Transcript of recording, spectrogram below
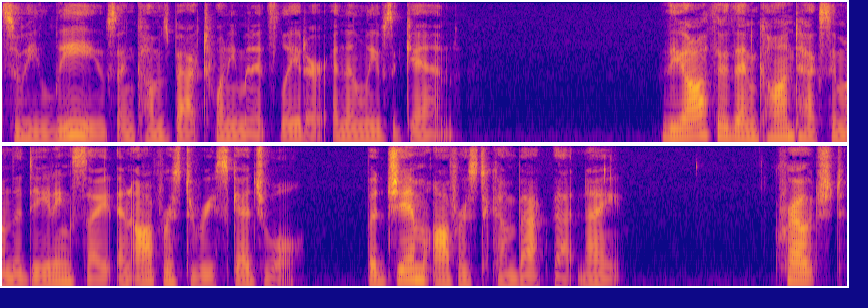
so he leaves and comes back 20 minutes later and then leaves again. The author then contacts him on the dating site and offers to reschedule, but Jim offers to come back that night. Crouched,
